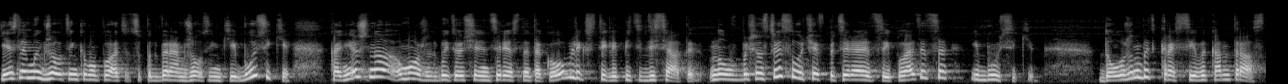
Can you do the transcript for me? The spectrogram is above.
Если мы к желтенькому платьицу подбираем желтенькие бусики, конечно, может быть очень интересный такой облик в стиле 50-х, но в большинстве случаев потеряется и платьице, и бусики. Должен быть красивый контраст.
